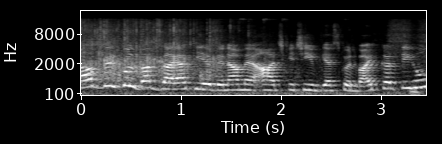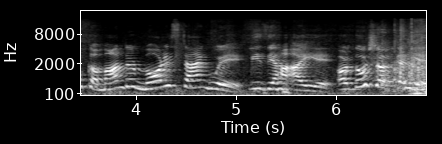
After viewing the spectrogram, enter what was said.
अब बिल्कुल वक्त जाया किए बिना मैं आज के चीफ गेस्ट को इनवाइट करती हूँ। कमांडर मॉरिस टैंगवे प्लीज़ यहाँ आइए और दो शब्द कहिए।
